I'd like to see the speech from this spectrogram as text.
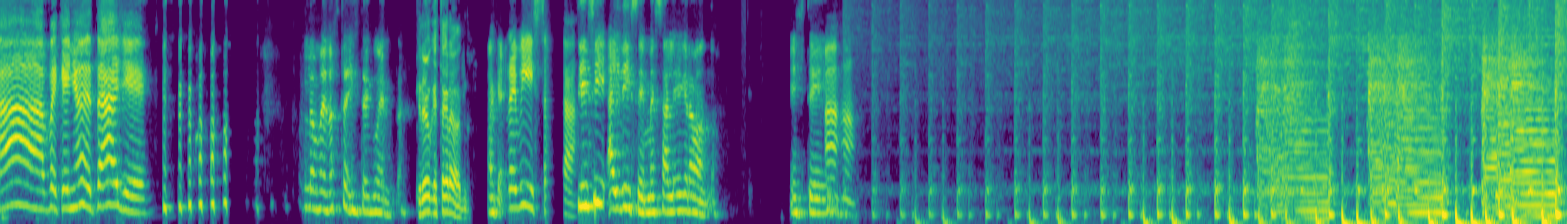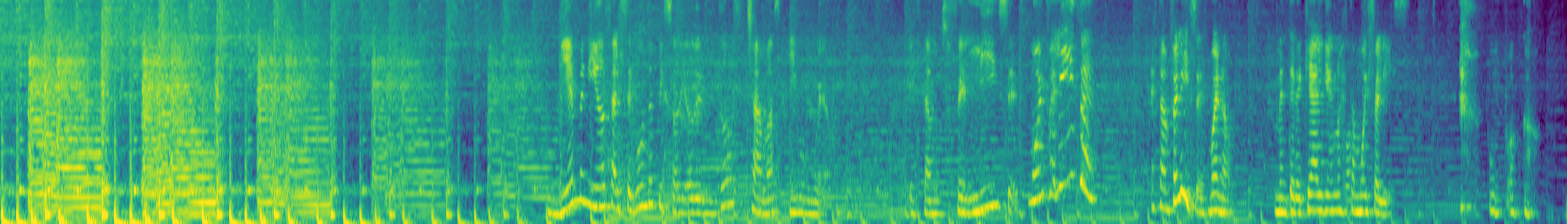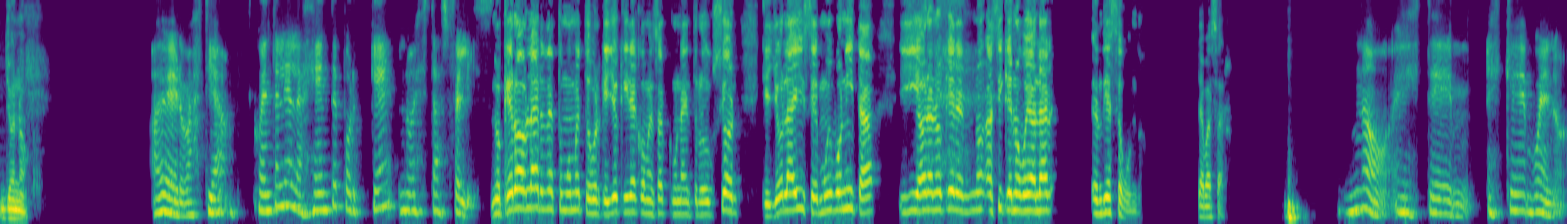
Ah, pequeño detalle. Por lo menos te diste cuenta. Creo que está grabando. Revisa. Sí, sí, ahí dice, me sale grabando. Este, Ajá. Bienvenidos al segundo episodio de Dos Chamas y un Huevo. Estamos felices, muy felices. ¿Están felices? Bueno, me enteré que alguien no está muy feliz. un poco. Yo no. A ver, Bastián, cuéntale a la gente por qué no estás feliz. No quiero hablar en este momento porque yo quería comenzar con una introducción que yo la hice muy bonita y ahora no quieren, no- así que no voy a hablar en 10 segundos. Ya pasar. No, este, es que, bueno,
